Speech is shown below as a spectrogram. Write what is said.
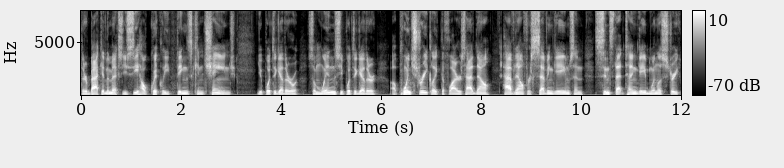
They're back in the mix. You see how quickly things can change. You put together some wins, you put together a point streak like the Flyers had now, have now for 7 games and since that 10 game winless streak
